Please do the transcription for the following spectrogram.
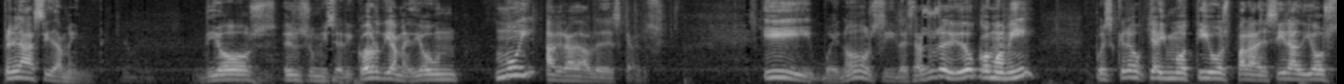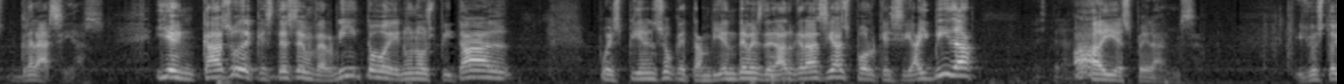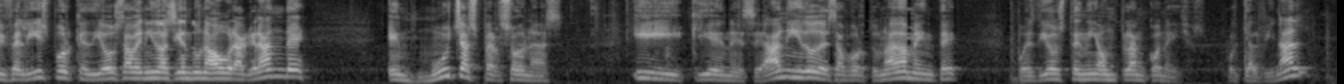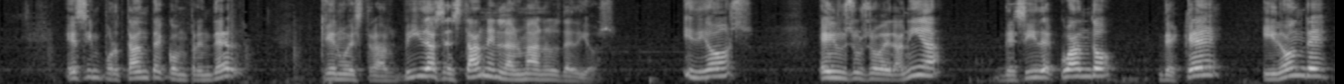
plácidamente. Dios en su misericordia me dio un muy agradable descanso. Y bueno, si les ha sucedido como a mí, pues creo que hay motivos para decir a Dios gracias. Y en caso de que estés enfermito en un hospital, pues pienso que también debes de dar gracias porque si hay vida, hay esperanza. Y yo estoy feliz porque Dios ha venido haciendo una obra grande en muchas personas y quienes se han ido desafortunadamente, pues Dios tenía un plan con ellos. Porque al final es importante comprender que nuestras vidas están en las manos de Dios. Y Dios, en su soberanía, decide cuándo, de qué y dónde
